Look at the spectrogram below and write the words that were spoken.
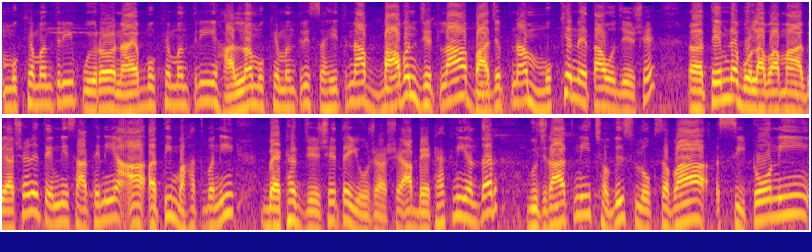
મુખ્યમંત્રી, પૂર્વ નાયબ મુખ્યમંત્રી, હાલના મુખ્યમંત્રી સહિતના બાવન જેટલા ભાજપના મુખ્ય નેતાઓ જે છે તેમને બોલાવવામાં આવ્યા છે અને તેમની સાથેની આ અતિ મહત્વની બેઠક જે છે તે યોજાશે. આ બેઠકની અંદર ગુજરાતની છવ્વીસ લોકસભા સીટોની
